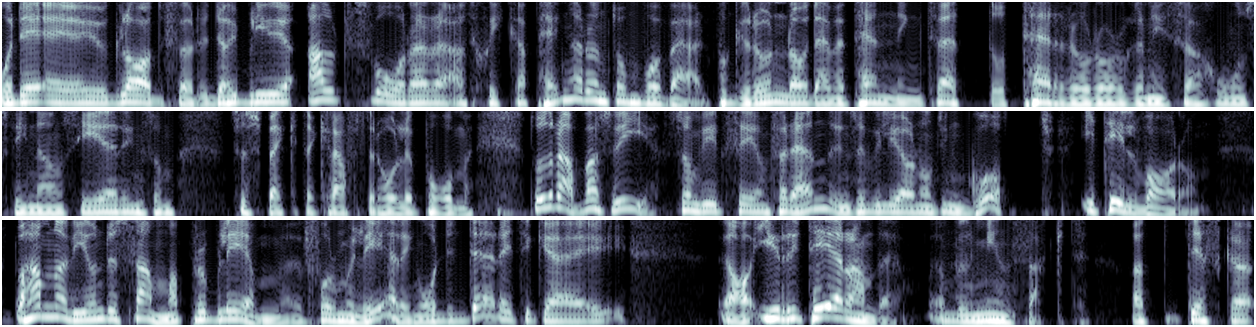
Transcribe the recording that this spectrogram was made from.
Och det är jag ju glad för. Det har blivit allt svårare att skicka pengar runt om vår värld på grund av det här med penningtvätt och terrororganisationsfinansiering som suspekta krafter håller på med. Då drabbas vi som vill se en förändring, som vill göra någonting gott i tillvaron. Då hamnar vi under samma problemformulering och det där tycker jag är ja, irriterande, minst sagt att det ska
